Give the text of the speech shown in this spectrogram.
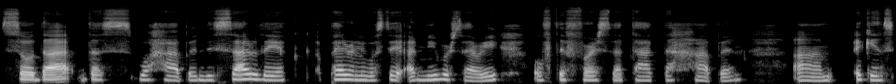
So that that's what happened. This saturday apparently was the anniversary of the first attack that happened um, against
